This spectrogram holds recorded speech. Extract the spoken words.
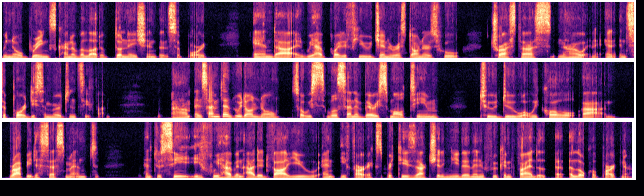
we know brings kind of a lot of donations and support. And, uh, and we have quite a few generous donors who trust us now and, and, support this emergency fund. Um, and sometimes we don't know. So we, will send a very small team to do what we call uh, rapid assessment and to see if we have an added value and if our expertise is actually needed and if we can find a, a local partner.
